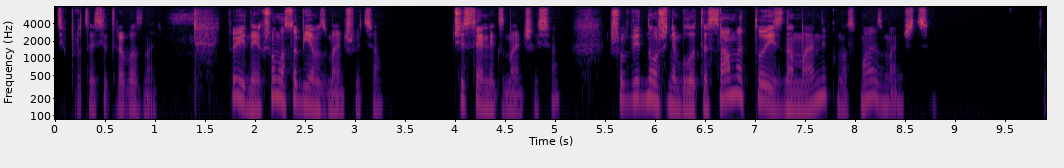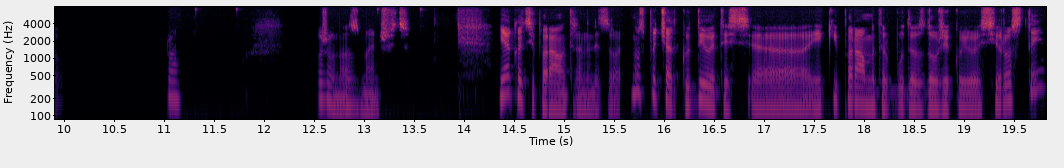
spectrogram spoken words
ці процесі треба знати. Відповідно, якщо у нас об'єм зменшується, чисельник зменшився, щоб відношення було те саме, то і знаменник у нас має зменшитися. То Тож у нас зменшиться. Як оці параметри аналізувати? Ну, спочатку дивитесь, е, який параметр буде вздовж якої осі рости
